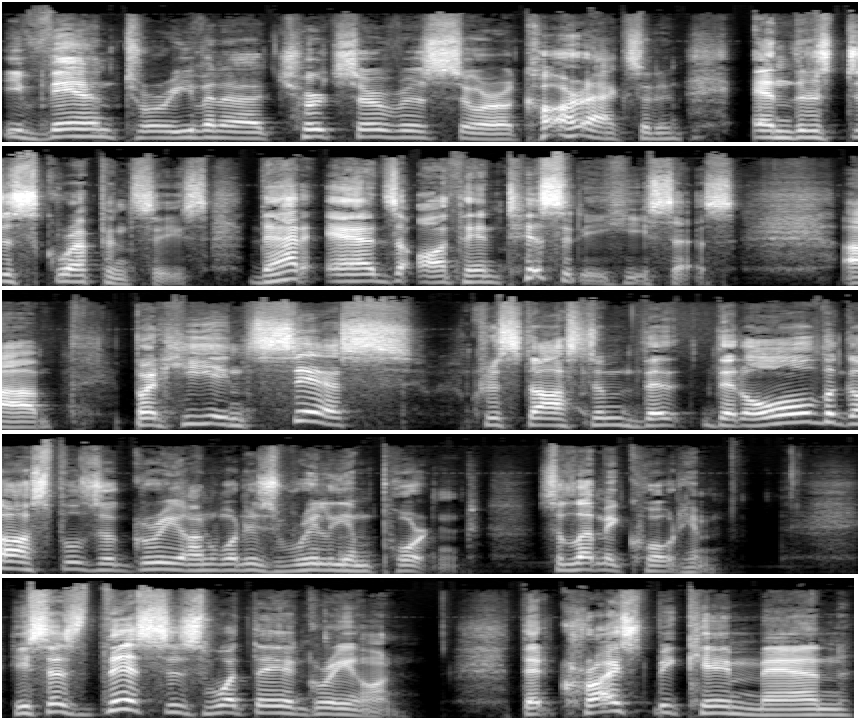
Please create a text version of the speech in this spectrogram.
event or even a church service or a car accident, and there's discrepancies. That adds authenticity, he says. Uh, but he insists Chrysostom that, that all the Gospels agree on what is really important. So let me quote him. He says, This is what they agree on that Christ became man,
